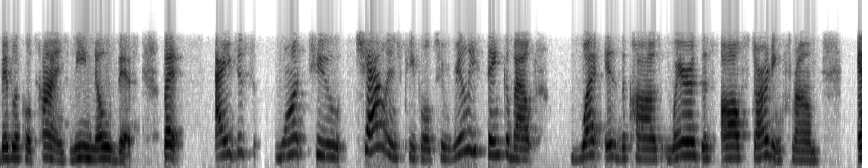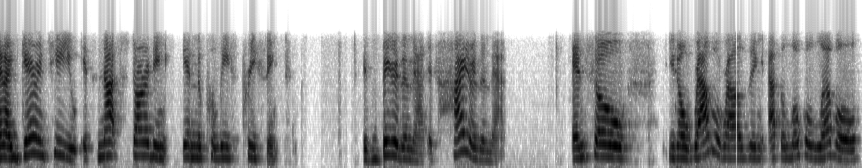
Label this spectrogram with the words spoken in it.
biblical times. We know this. But I just want to challenge people to really think about what is the cause? Where is this all starting from? And I guarantee you, it's not starting in the police precinct. It's bigger than that, it's higher than that. And so, you know, rabble rousing at the local level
